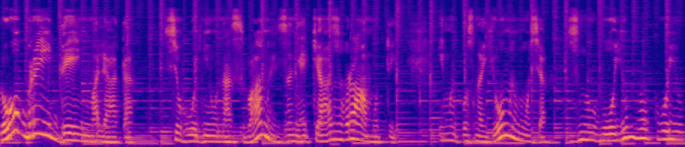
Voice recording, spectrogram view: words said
Добрий день, малята! Сьогодні у нас з вами заняття з грамоти, і ми познайомимося з новою буквою.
